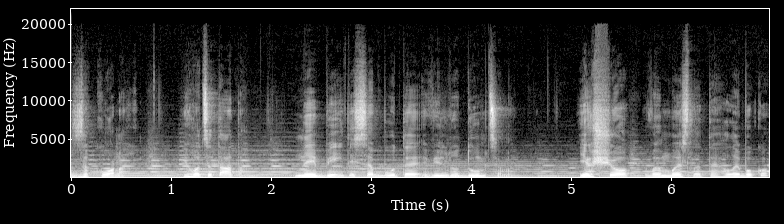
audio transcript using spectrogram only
законах. Його цитата: Не бійтеся бути вільнодумцями. Якщо ви мислите глибоко,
